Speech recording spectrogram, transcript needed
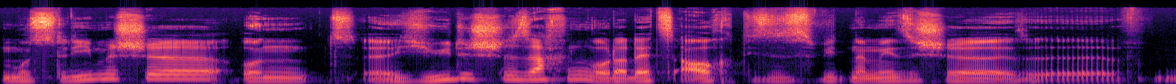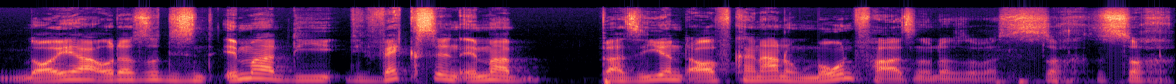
muslimische und äh, jüdische Sachen oder jetzt auch dieses vietnamesische äh, Neujahr oder so, die sind immer, die, die wechseln immer basierend auf, keine Ahnung, Mondphasen oder sowas. Das ist doch, das ist doch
